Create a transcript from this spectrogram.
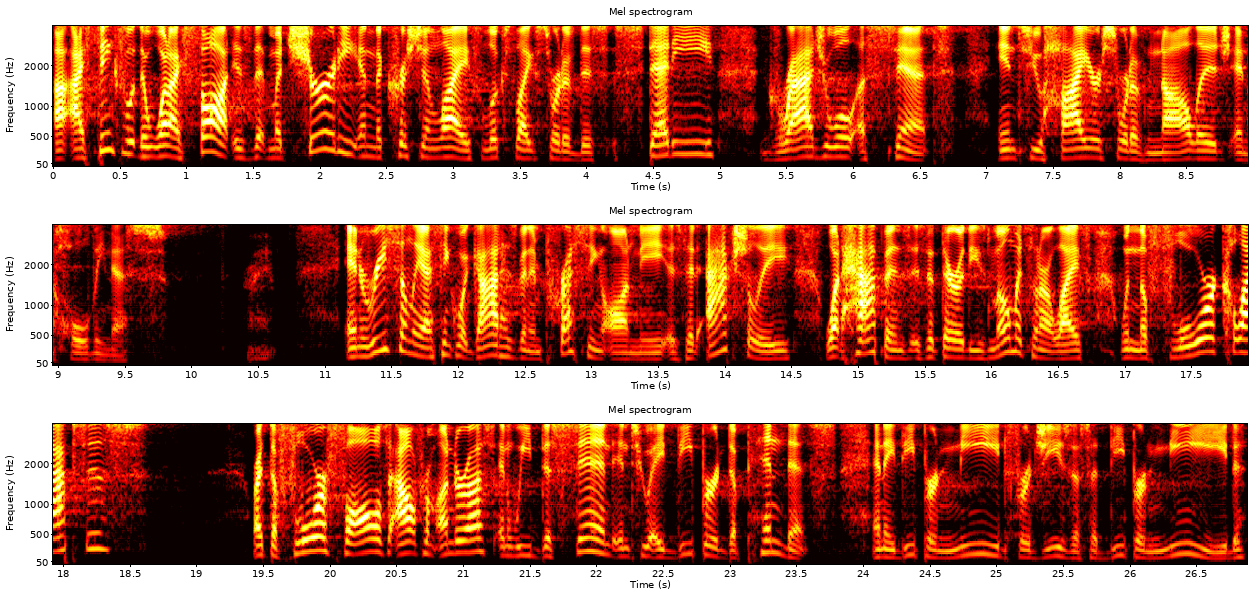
I think that what I thought is that maturity in the Christian life looks like sort of this steady, gradual ascent into higher sort of knowledge and holiness. And recently, I think what God has been impressing on me is that actually what happens is that there are these moments in our life when the floor collapses, right? The floor falls out from under us and we descend into a deeper dependence and a deeper need for Jesus, a deeper need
